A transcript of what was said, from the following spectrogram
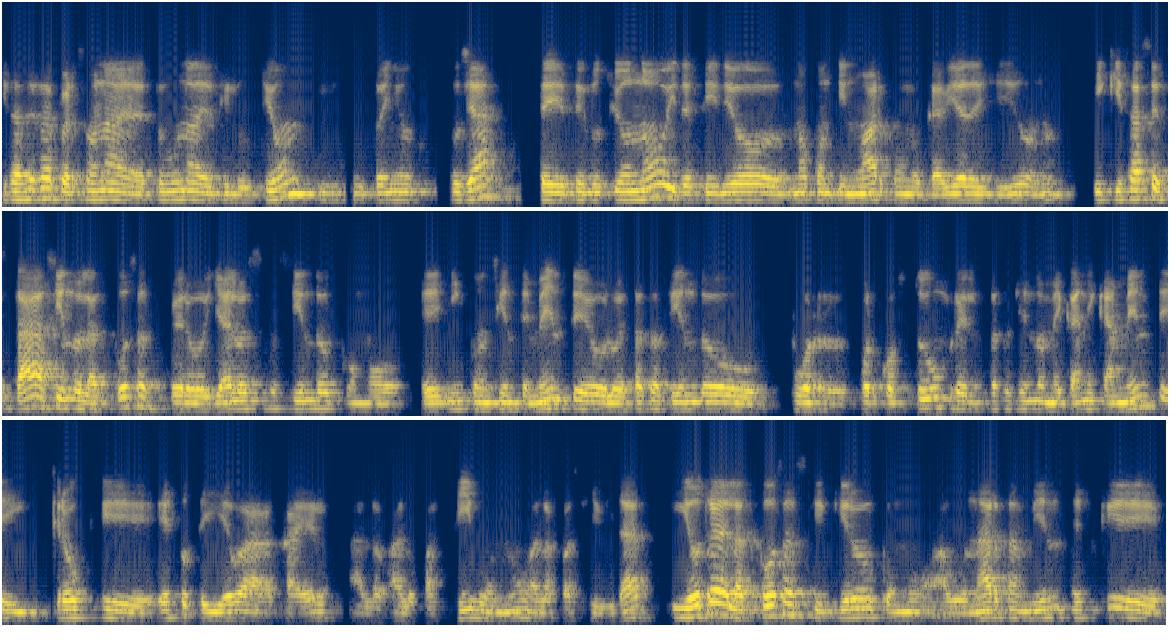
Quizás esa persona tuvo una desilusión y sus sueños, pues ya, se desilusionó y decidió no continuar con lo que había decidido, ¿no? Y quizás está haciendo las cosas, pero ya lo estás haciendo como eh, inconscientemente o lo estás haciendo por, por costumbre, lo estás haciendo mecánicamente y creo que esto te lleva a caer a lo, a lo pasivo, ¿no? A la pasividad. Y otra de las cosas que quiero como abonar también es que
